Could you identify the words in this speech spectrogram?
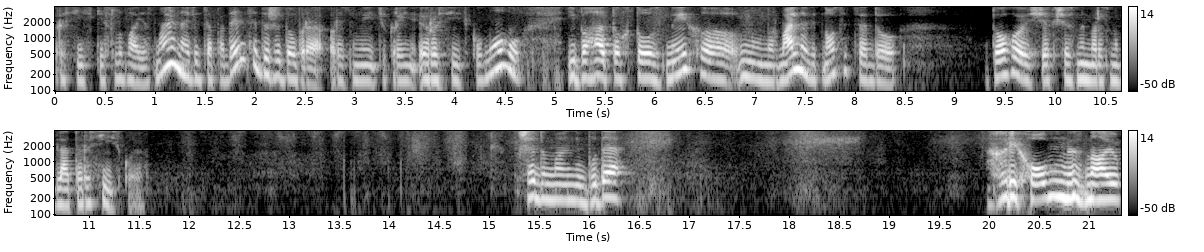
російські слова. Я знаю, навіть западенці дуже добре розуміють україн... російську мову, і багато хто з них е, ну, нормально відноситься до того, якщо з ними розмовляти російською. Ще, думаю, не буде гріхом, не знаю,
